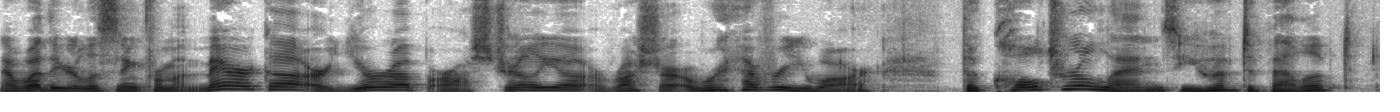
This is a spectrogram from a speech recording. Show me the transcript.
Now, whether you're listening from America or Europe or Australia or Russia or wherever you are, the cultural lens you have developed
